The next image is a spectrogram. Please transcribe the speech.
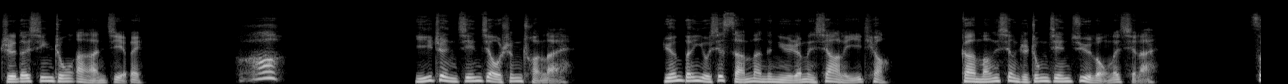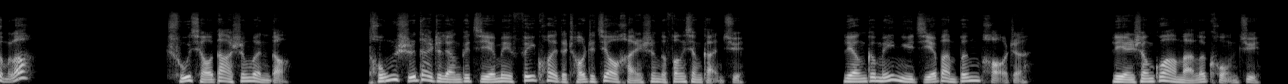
只得心中暗暗戒备。啊！一阵尖叫声传来，原本有些散漫的女人们吓了一跳，赶忙向着中间聚拢了起来。怎么了？楚巧大声问道，同时带着两个姐妹飞快的朝着叫喊声的方向赶去。两个美女结伴奔跑着，脸上挂满了恐惧。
